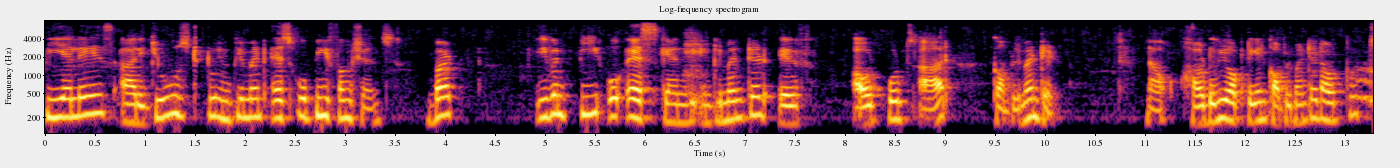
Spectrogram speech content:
PLAs are used to implement SOP functions, but even POS can be implemented if outputs are complemented. Now, how do we obtain complemented outputs?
